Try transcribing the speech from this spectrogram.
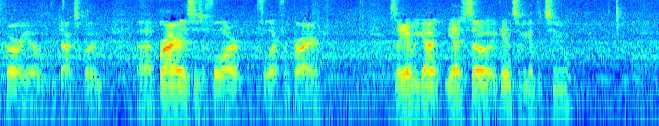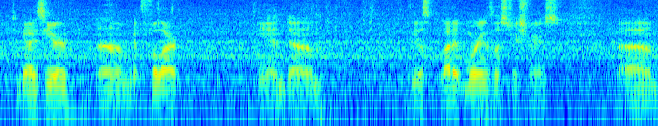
Cario, the Darkspun. Uh, Briar, this is a full art, full art for Briar. So yeah, we got, yeah, so again, so we got the two, two guys here. Um, got the full art. And um, a lot of more illustration. Um,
